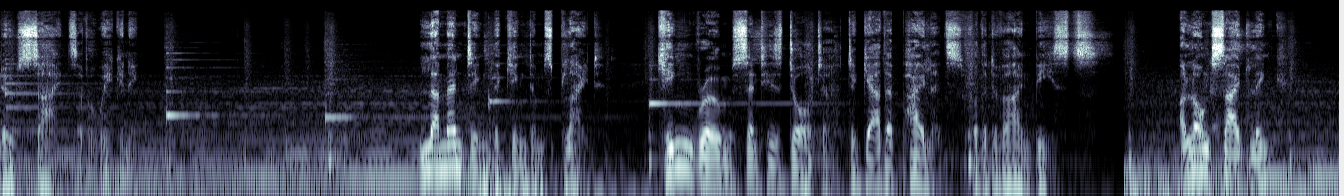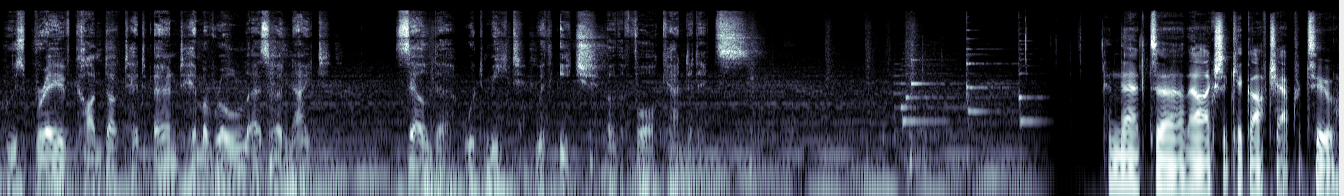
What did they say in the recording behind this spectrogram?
no signs of awakening. Lamenting the kingdom's plight, King Rhoam sent his daughter to gather pilots for the divine beasts. Alongside Link, whose brave conduct had earned him a role as her knight, Zelda would meet with each of the four candidates. And that uh, that'll actually kick off chapter two,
